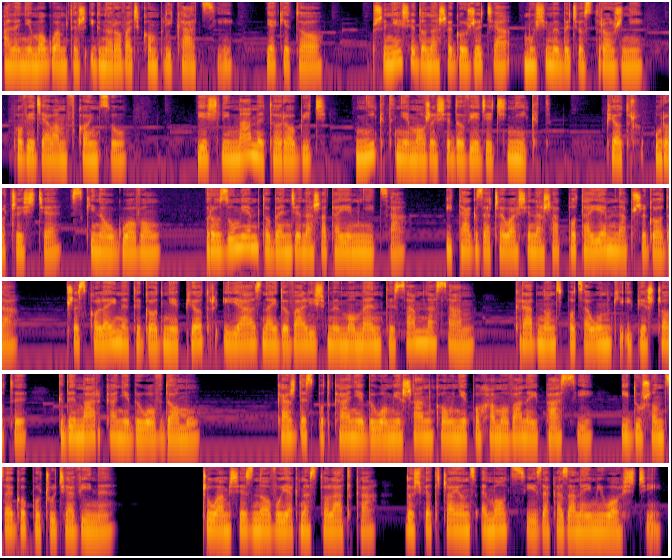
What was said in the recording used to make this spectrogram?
ale nie mogłam też ignorować komplikacji, jakie to przyniesie do naszego życia, musimy być ostrożni, powiedziałam w końcu. Jeśli mamy to robić, nikt nie może się dowiedzieć, nikt. Piotr uroczyście skinął głową. Rozumiem, to będzie nasza tajemnica. I tak zaczęła się nasza potajemna przygoda. Przez kolejne tygodnie Piotr i ja znajdowaliśmy momenty sam na sam, kradnąc pocałunki i pieszczoty, gdy Marka nie było w domu. Każde spotkanie było mieszanką niepohamowanej pasji i duszącego poczucia winy. Czułam się znowu jak nastolatka, doświadczając emocji zakazanej miłości,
